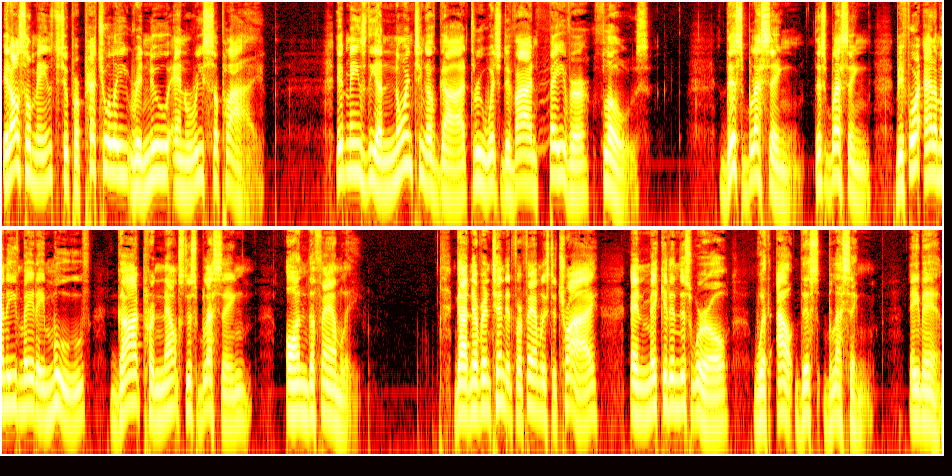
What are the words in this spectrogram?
It also means to perpetually renew and resupply. It means the anointing of God through which divine favor flows. This blessing, this blessing, before Adam and Eve made a move, God pronounced this blessing on the family. God never intended for families to try and make it in this world without this blessing. Amen.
